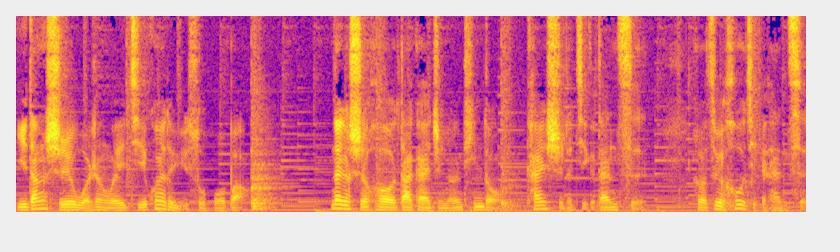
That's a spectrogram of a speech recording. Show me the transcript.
以当时我认为极快的语速播报，那个时候大概只能听懂开始的几个单词。和最后几个单词，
